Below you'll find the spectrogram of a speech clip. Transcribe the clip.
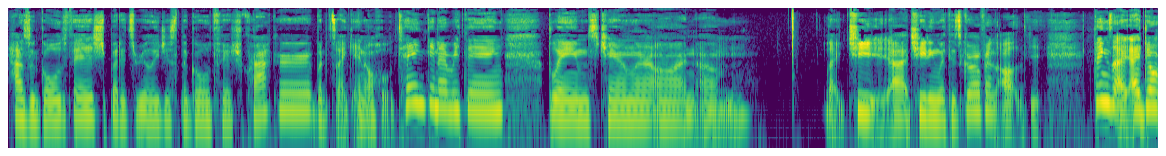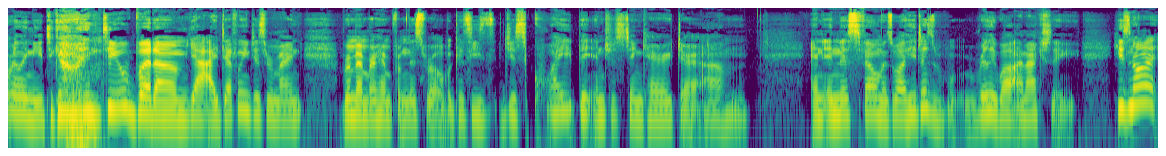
has a goldfish, but it's really just the goldfish cracker, but it's like in a whole tank and everything. Blames Chandler on um, like cheat, uh, cheating with his girlfriend. All things I, I don't really need to go into, but um, yeah, I definitely just remind remember him from this role because he's just quite the interesting character. Um, and in this film as well, he does really well. I'm actually he's not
